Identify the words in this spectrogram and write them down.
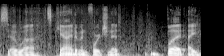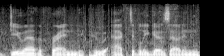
So uh, it's kind of unfortunate. But I do have a friend who actively goes out and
